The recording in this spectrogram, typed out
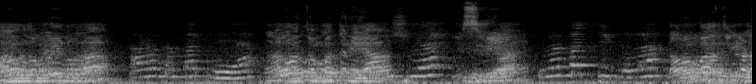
ಸಾವಿರದ ಒಂಬೈನೂರ ನಲವತ್ತೊಂಬತ್ತನೆಯ ಇಸ್ವಿಯ ನವೆಂಬರ್ ತಿಂಗಳ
